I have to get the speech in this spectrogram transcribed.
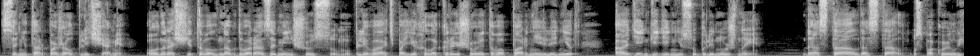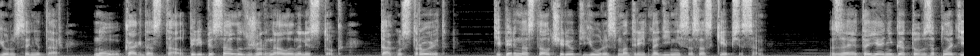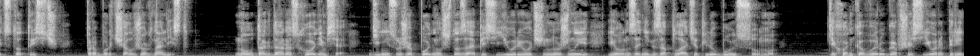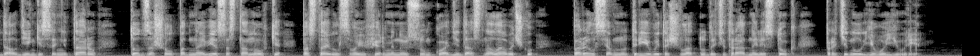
Санитар пожал плечами. Он рассчитывал на в два раза меньшую сумму. Плевать, поехала крыша у этого парня или нет – а деньги Денису были нужны. «Достал, достал», – успокоил Юру санитар. «Ну, как достал? Переписал из журнала на листок. Так устроит?» Теперь настал черед Юры смотреть на Дениса со скепсисом. «За это я не готов заплатить сто тысяч», – пробурчал журналист. «Ну, тогда расходимся». Денис уже понял, что записи Юре очень нужны, и он за них заплатит любую сумму. Тихонько выругавшись, Юра передал деньги санитару, тот зашел под навес остановки, поставил свою фирменную сумку «Адидас» на лавочку, порылся внутри, вытащил оттуда тетрадный листок, протянул его Юре.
